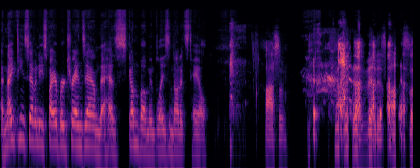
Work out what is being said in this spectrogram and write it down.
a 1970s Firebird Trans Am that has "scumbum" emblazoned on its tail. Awesome. that is awesome.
